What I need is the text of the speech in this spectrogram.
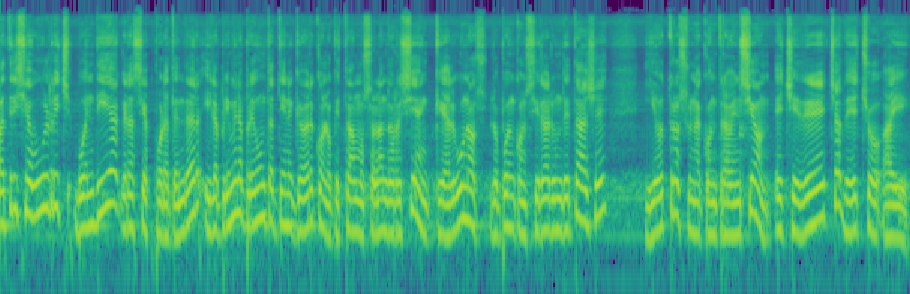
Patricia Bullrich, buen día, gracias por atender. Y la primera pregunta tiene que ver con lo que estábamos hablando recién, que algunos lo pueden considerar un detalle y otros una contravención hecha y derecha. De hecho, hay,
